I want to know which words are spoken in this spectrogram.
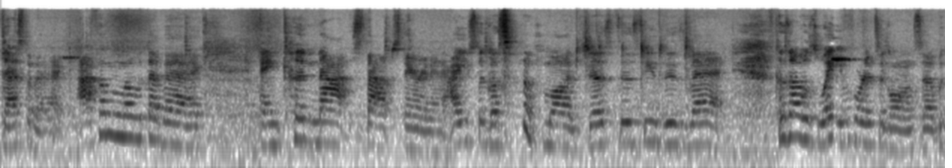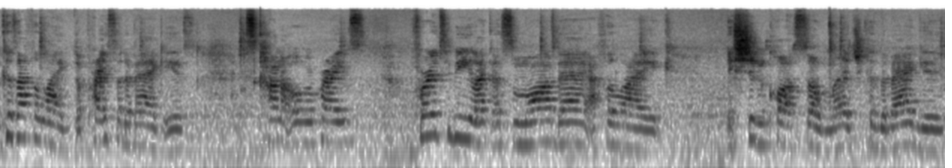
That's the bag. I fell in love with that bag and could not stop staring at it. I used to go to the mall just to see this bag because I was waiting for it to go on sale because I feel like the price of the bag is it's kind of overpriced. For it to be like a small bag, I feel like it shouldn't cost so much because the bag is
